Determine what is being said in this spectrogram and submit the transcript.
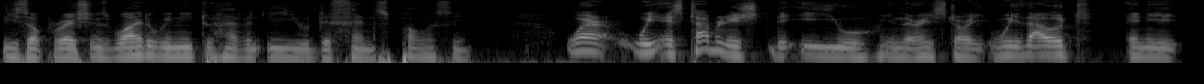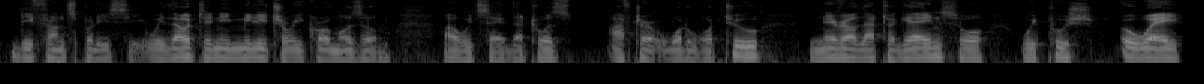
these operations? Why do we need to have an EU defense policy? Well, we established the EU in their history without any defense policy, without any military chromosome, I would say. That was after World War II, never that again. So we push away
